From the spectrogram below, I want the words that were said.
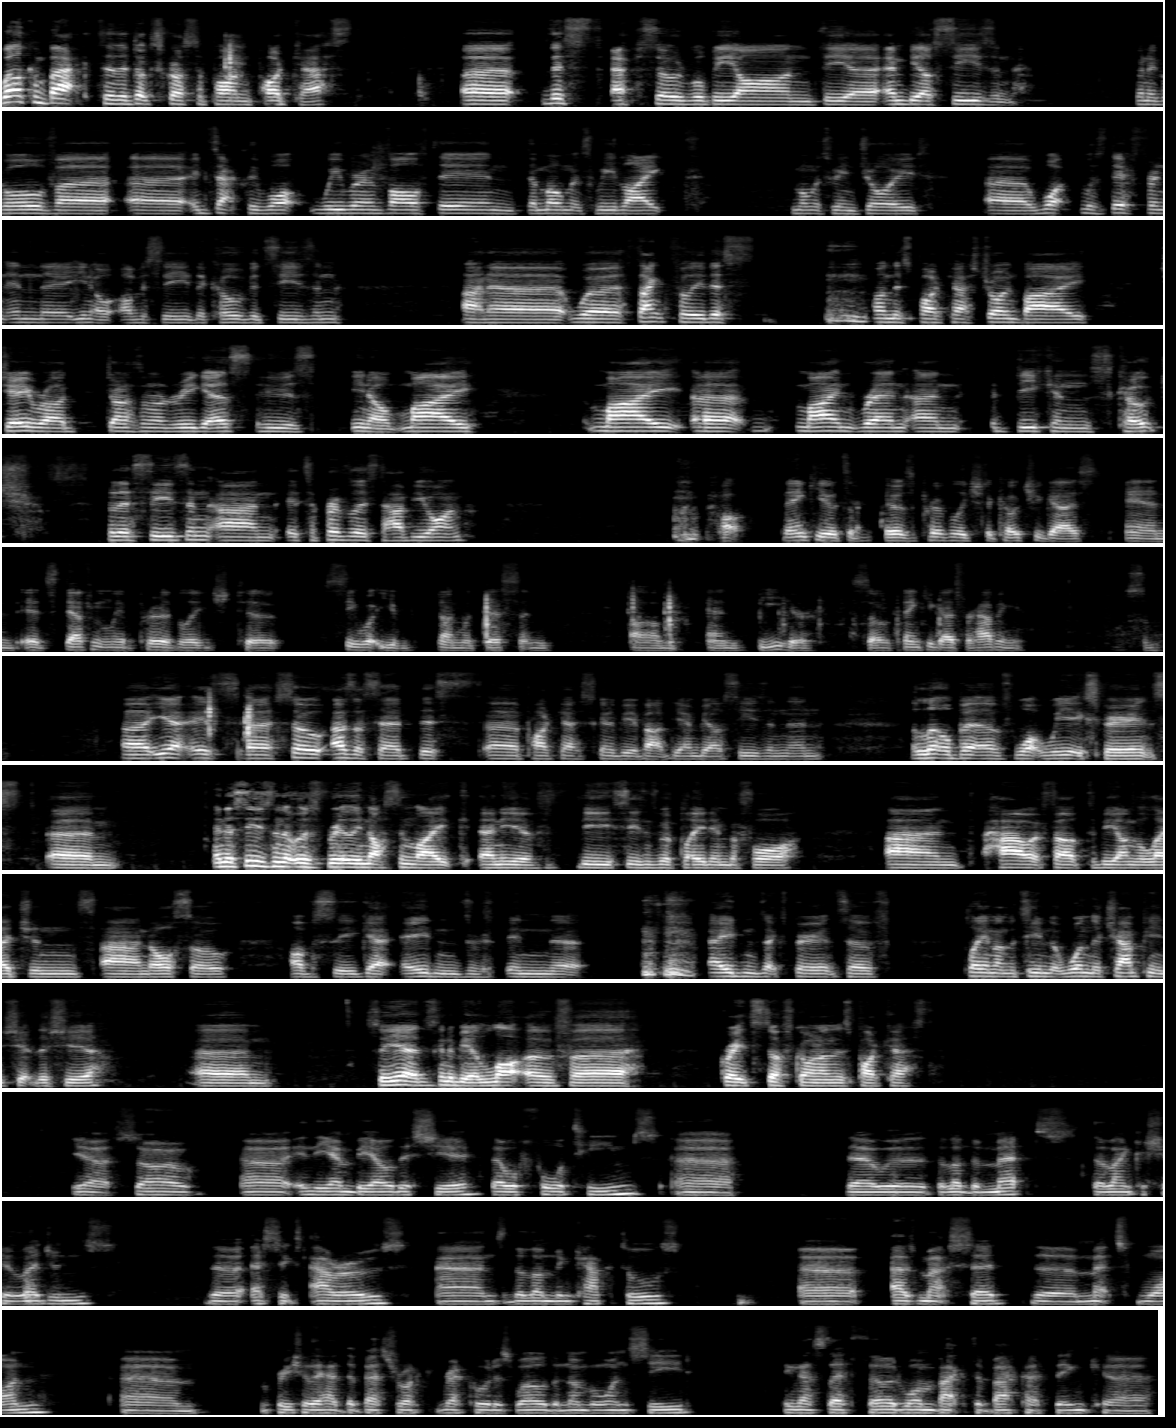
Welcome back to the Ducks Across the Pond podcast. Uh, this episode will be on the uh, NBL season. We're going to go over uh, exactly what we were involved in, the moments we liked, the moments we enjoyed, uh, what was different in the, you know, obviously the COVID season. And uh, we're thankfully this on this podcast joined by J Rod, Jonathan Rodriguez, who's, you know, my my uh, mine, Ren, and Deacon's coach for this season, and it's a privilege to have you on. Oh, thank you. It's a it was a privilege to coach you guys, and it's definitely a privilege to see what you've done with this and um, and be here. So thank you guys for having me. Awesome. Uh, yeah, it's uh, so as I said, this uh, podcast is going to be about the NBL season and a little bit of what we experienced um, in a season that was really nothing like any of the seasons we've played in before, and how it felt to be on the Legends, and also obviously get Aiden's in Aiden's experience of playing on the team that won the championship this year. Um, so yeah, there's going to be a lot of uh, great stuff going on this podcast. Yeah, so uh, in the NBL this year, there were four teams. Uh, there were the London Mets, the Lancashire Legends, the Essex Arrows, and the London Capitals. Uh, as Matt said, the Mets won. Um, I'm pretty sure they had the best rec- record as well, the number one seed. I think that's their third one back to back. I think uh,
